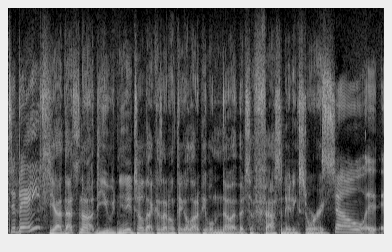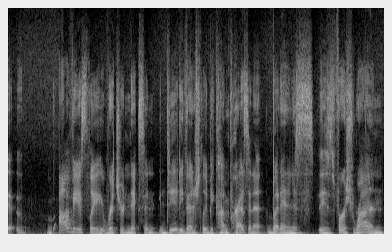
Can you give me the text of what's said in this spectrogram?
debate. yeah. That's not you. You need to tell that because I don't think a lot of people know it, but it's a fascinating story. So obviously, Richard Nixon did eventually become president, but in his his first run,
